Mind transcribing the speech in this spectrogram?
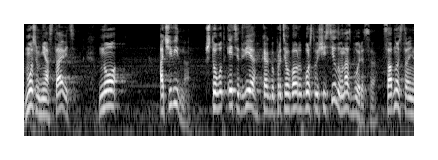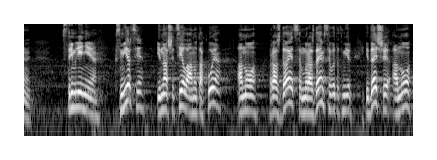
можем не оставить, но очевидно, что вот эти две как бы противоборствующие силы у нас борются. С одной стороны, стремление к смерти, и наше тело, оно такое, оно рождается, мы рождаемся в этот мир, и дальше оно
